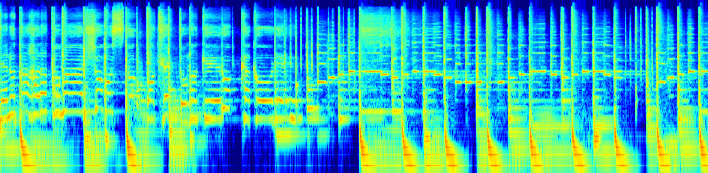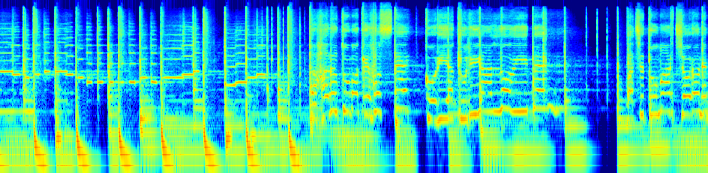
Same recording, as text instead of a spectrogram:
যেন তাহারা তোমার সমস্ত পথে তোমাকে রক্ষা করে। তাহারা তোমাকে হস্তে করিয়া তুলিয়া লইবেন। তোমার চরণে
